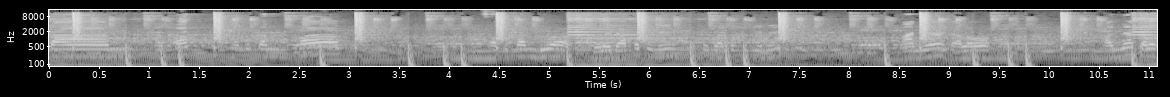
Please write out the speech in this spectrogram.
tan empat satu tan empat satu tan dua. Boleh dapat ini satu dapat begini. Hanya kalau hanya kalau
